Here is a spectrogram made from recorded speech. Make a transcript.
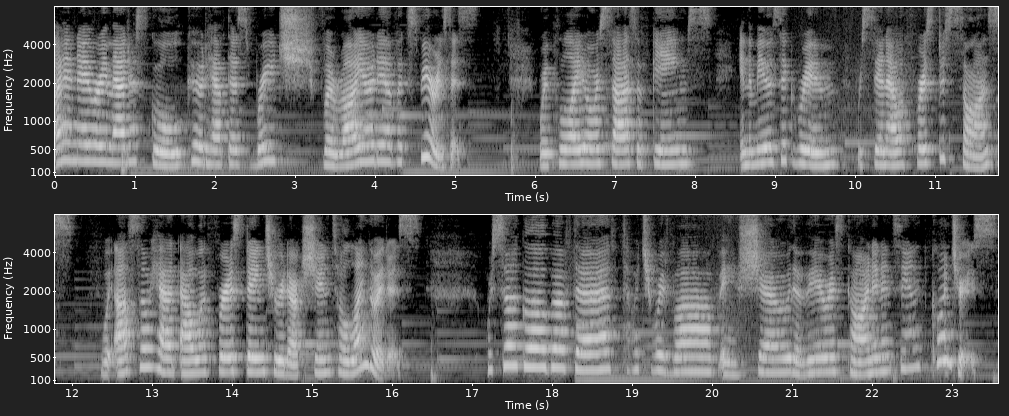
I had never imagined school could have this rich variety of experiences. We played all sorts of games in the music room, we sang our first songs. We also had our first introduction to languages. We saw a globe of the earth which revolved and showed the various continents and countries.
